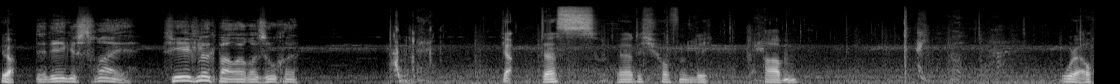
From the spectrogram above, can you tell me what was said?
Ja. Der Weg ist frei. Viel Glück bei eurer Suche. Das werde ich hoffentlich haben. Oder auch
